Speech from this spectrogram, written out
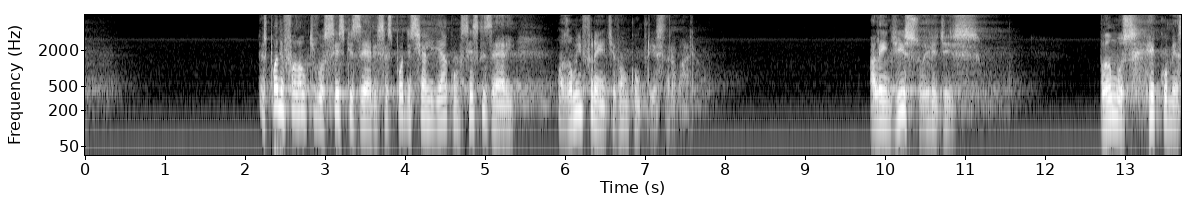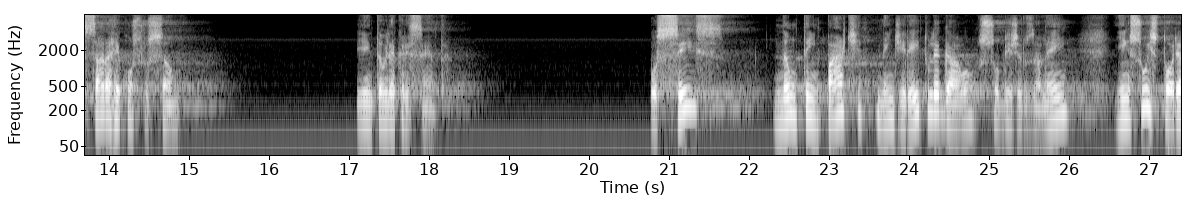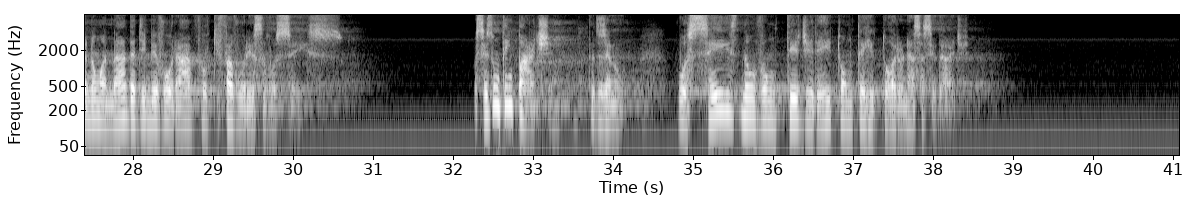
Vocês podem falar o que vocês quiserem, vocês podem se aliar com o que vocês quiserem, nós vamos em frente e vamos cumprir esse trabalho. Além disso, ele diz: vamos recomeçar a reconstrução. E então ele acrescenta: vocês não têm parte nem direito legal sobre Jerusalém, e em sua história não há nada de memorável que favoreça vocês. Vocês não têm parte, está dizendo, vocês não vão ter direito a um território nessa cidade.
